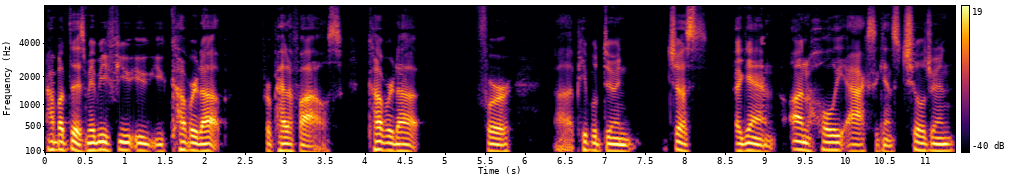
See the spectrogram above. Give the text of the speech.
how about this maybe if you you, you covered up for pedophiles covered up for uh, people doing just again unholy acts against children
